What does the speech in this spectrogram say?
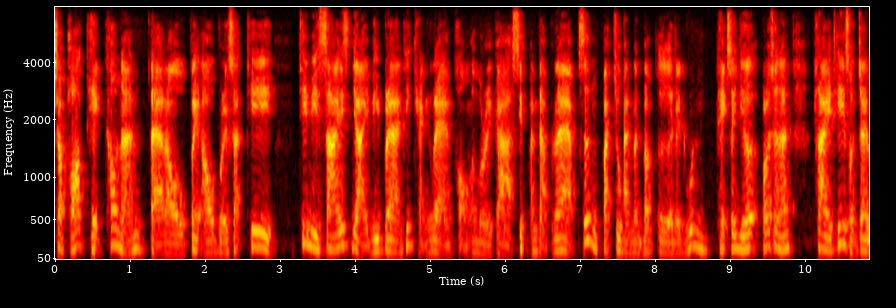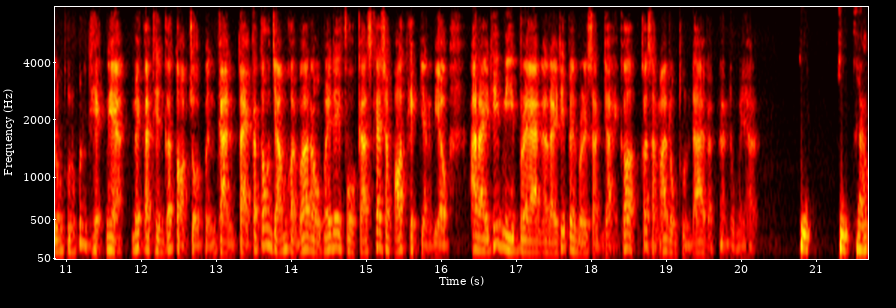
เฉพาะเทคเท่านั้น แต่เราไปเอาบริษัทที่ ที่มีไซส์ใหญ่มีแบรนด์ที่แข็งแรงของอเมริกา 10 อันดับแรก ซึ่งปัจจุบันมันบังเอิญเป็นหุ้น tech ซะเยอะ เพราะฉะนั้นใครที่สนใจลงทุนหุ้น tech เนี่ย MEGA10ก็ตอบโจทย์เหมือนกัน แต่ก็ต้องย้ำก่อนว่าเราไม่ได้โฟกัสแค่เฉพาะ tech อย่างเดียว อะไรที่มีแบรนด์อะไรที่เป็นบริษัทใหญ่ก็ก็สามารถลงทุนได้แบบนั้นถูกไหมครับถูกครับ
